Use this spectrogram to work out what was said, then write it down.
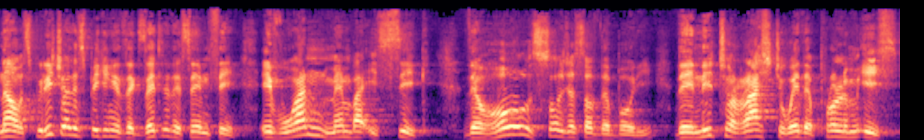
Now, spiritually speaking, it's exactly the same thing. If one member is sick, the whole soldiers of the body, they need to rush to where the problem is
